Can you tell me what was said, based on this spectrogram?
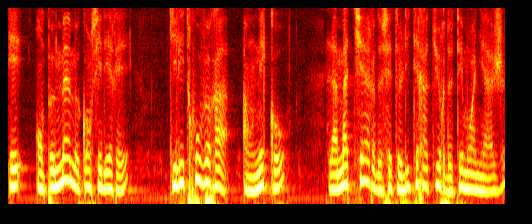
et on peut même considérer qu'il y trouvera en écho la matière de cette littérature de témoignage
